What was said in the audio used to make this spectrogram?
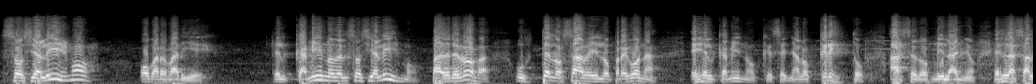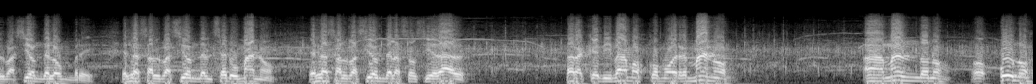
socialismo o barbarie. El camino del socialismo, Padre Roja, usted lo sabe y lo pregona, es el camino que señaló Cristo hace dos mil años. Es la salvación del hombre, es la salvación del ser humano, es la salvación de la sociedad, para que vivamos como hermanos, amándonos unos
